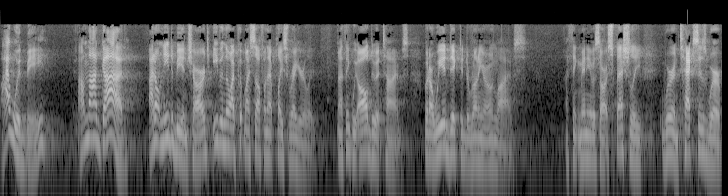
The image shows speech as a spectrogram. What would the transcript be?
I would be. I'm not god I don't need to be in charge, even though I put myself in that place regularly. And I think we all do at times. But are we addicted to running our own lives? I think many of us are, especially we're in Texas where,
